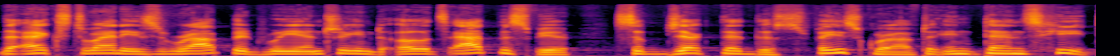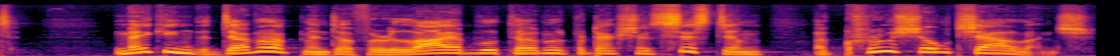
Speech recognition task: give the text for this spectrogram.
The X 20's rapid re entry into Earth's atmosphere subjected the spacecraft to intense heat making the development of a reliable thermal protection system a crucial challenge.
